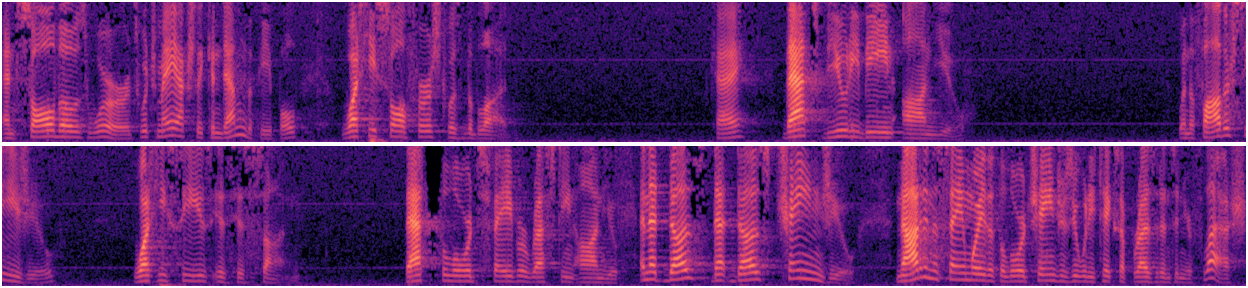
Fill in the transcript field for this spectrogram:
and saw those words, which may actually condemn the people, what he saw first was the blood. Okay? That's beauty being on you. When the Father sees you, what he sees is his Son. That's the Lord's favor resting on you. And that does, that does change you. Not in the same way that the Lord changes you when He takes up residence in your flesh,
